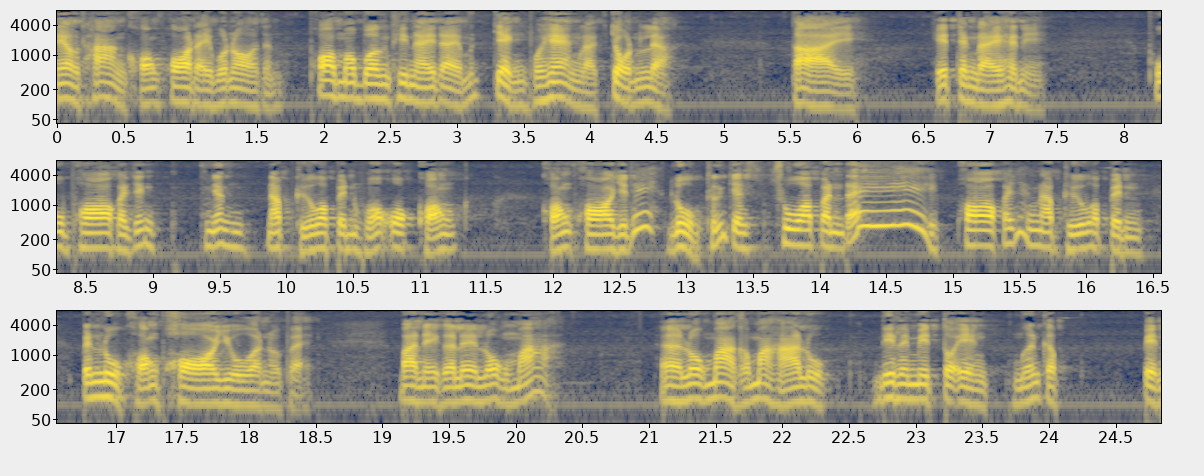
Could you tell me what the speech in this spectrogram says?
แนวทางของพ่อใดบนอท่านพ่อมาเบิงที่ไหนได้ มันเจ๋งพอแห้งแหละจนแหละตายเฮ็ดจังไดฮะนี่ ผู้พอก็ยังยังนับถือว่าเป็นหัวอกของ ของพออยู่ดิลูกถึงจะชัวปันได้พอก็ยังนับถือว่าเป็นเป็นลูกของพออยู่วันไป บ้านนี้ก็เลยลงมาเออลงมาก็มาหาลูกนิรมิตตัวเองเหมือนกับเป็น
